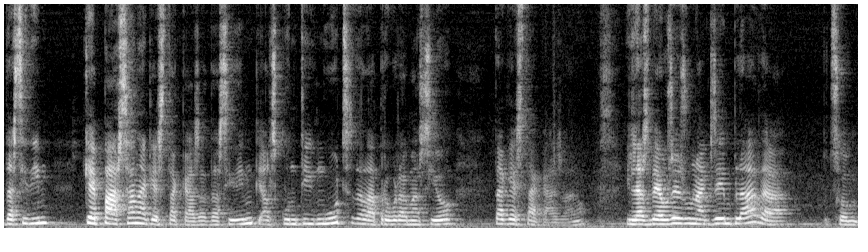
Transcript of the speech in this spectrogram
decidim què passa en aquesta casa, decidim els continguts de la programació d'aquesta casa. No? I les veus és un exemple de... Som,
